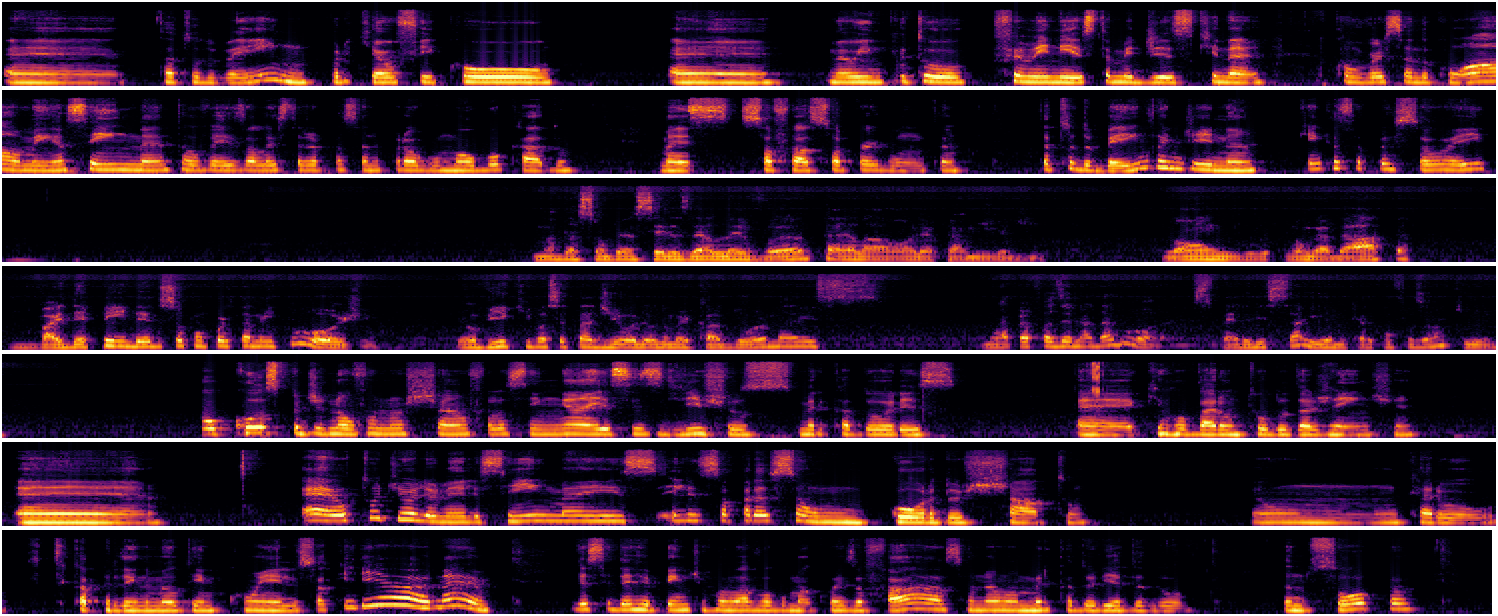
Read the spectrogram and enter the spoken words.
É, tá tudo bem? Porque eu fico. É, meu ímpeto feminista me diz que, né, conversando com homem, assim, né, talvez ela esteja passando por algum mal bocado. Mas só faço a pergunta. Tá tudo bem, Vandina? Quem que é essa pessoa aí? Uma das sobrancelhas dela levanta, ela olha para a amiga de longo, longa data. Vai depender do seu comportamento hoje. Eu vi que você tá de olho no mercador, mas não é para fazer nada agora. Espere ele sair, eu não quero confusão aqui, hein? Eu cuspo de novo no chão, falo assim: ah, esses lixos mercadores é, que roubaram tudo da gente. É... é, eu tô de olho nele, sim, mas ele só parece um gordo chato. Eu não quero ficar perdendo meu tempo com ele. Só queria, né, ver se de repente rolava alguma coisa fácil, né? Uma mercadoria dando, dando sopa.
